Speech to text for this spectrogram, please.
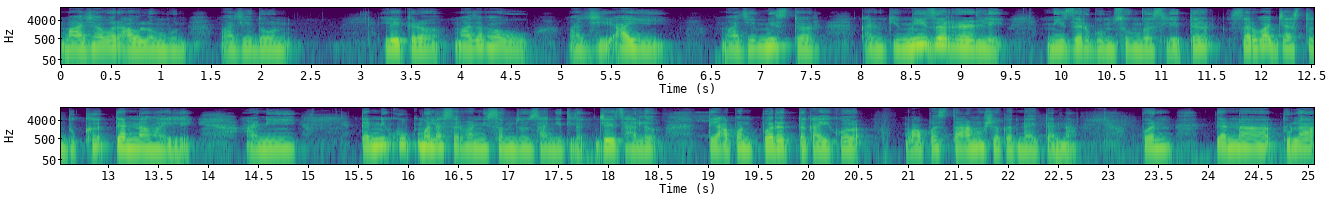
माझ्यावर अवलंबून माझे दोन लेकरं माझा भाऊ माझी आई माझे मिस्टर. कारण की मी जर रडले मी जर गुमसूम बसले तर सर्वात जास्त दुःख त्यांना व्हायले. आणि त्यांनी खूप मला सर्वांनी समजून सांगितलं. जे झालं ते आपण परत तर काही क वापस तर आणू शकत नाही त्यांना. पण त्यांना तुला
